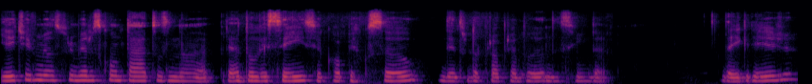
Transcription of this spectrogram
E aí tive meus primeiros contatos na pré-adolescência com a percussão, dentro da própria banda, assim, da, da igreja.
